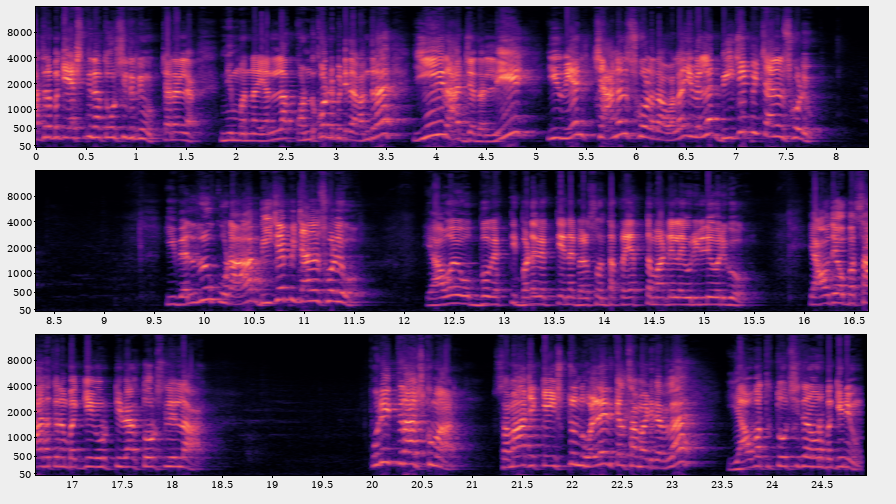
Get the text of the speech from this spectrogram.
ಅದ್ರ ಬಗ್ಗೆ ಎಷ್ಟು ದಿನ ತೋರಿಸಿದ್ರಿ ನೀವು ಚಾನೆಲ್ ನಿಮ್ಮನ್ನ ಎಲ್ಲ ಕೊಂಡ್ಕೊಂಡು ಬಿಟ್ಟಿದ್ದಾರೆ ಅಂದ್ರೆ ಈ ರಾಜ್ಯದಲ್ಲಿ ಇವೇನ್ ಚಾನೆಲ್ಸ್ಗಳು ಅದಾವಲ್ಲ ಇವೆಲ್ಲ ಬಿ ಜೆ ಪಿ ಚಾನೆಲ್ಸ್ಗಳು ಇವು. ಇವೆಲ್ಲರೂ ಕೂಡ ಬಿ ಜೆ ಪಿ ಚಾನೆಲ್ಸ್ಗಳು ಇವು. ಯಾವ ಒಬ್ಬ ವ್ಯಕ್ತಿ ಬಡ ವ್ಯಕ್ತಿಯನ್ನು ಬೆಳೆಸುವಂಥ ಪ್ರಯತ್ನ ಮಾಡಲಿಲ್ಲ ಇವರು ಇಲ್ಲಿವರೆಗೂ. ಯಾವುದೇ ಒಬ್ಬ ಸಾಧಕನ ಬಗ್ಗೆ ಇವರು ಟಿವಿಯಾಗ ತೋರಿಸಲಿಲ್ಲ. ಪುನೀತ್ ರಾಜ್ಕುಮಾರ್, ಸಮಾಜಕ್ಕೆ ಇಷ್ಟೊಂದು ಒಳ್ಳೆಯ ಕೆಲಸ ಮಾಡಿದಾರಲ್ಲ, ಯಾವತ್ತು ತೋರಿಸಿದ್ರೆ ಅವ್ರ ಬಗ್ಗೆ ನೀವು?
